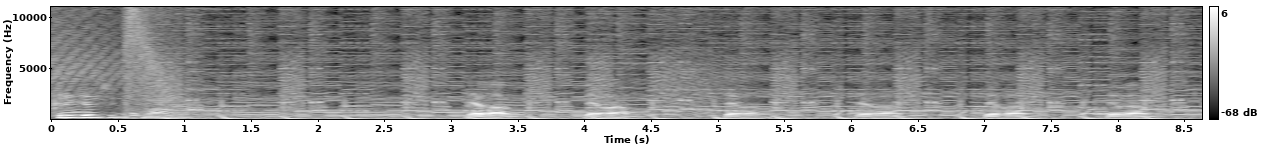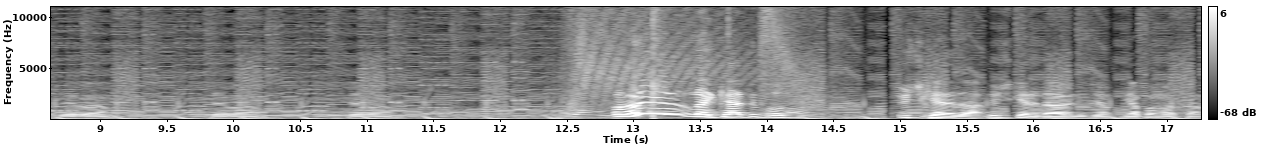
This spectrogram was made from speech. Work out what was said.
Kıracağım şimdi kumandayı. Devam. Devam. Devam. Devam. Devam. Devam. Devam. Devam. Devam. Aha! Lan kendi bozdum. Üç kere daha. Üç kere daha oynayacağım. Yapamazsam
